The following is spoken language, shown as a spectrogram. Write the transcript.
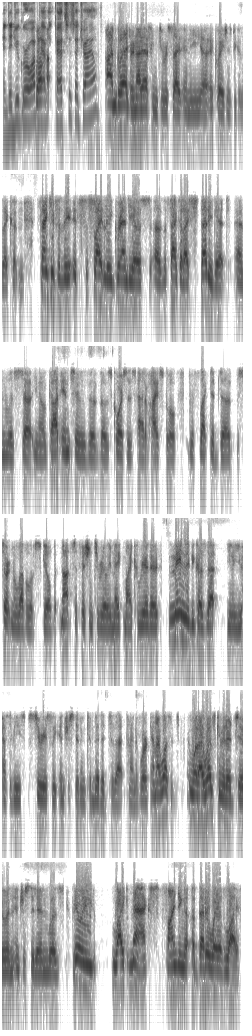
And did you grow up Well, having pets as a child? I'm glad you're not asking me to recite any uh, equations because I couldn't. Thank you for the. It's slightly grandiose. Uh, the fact that I studied it and was, uh, you know, got into the, those courses out of high school reflected uh, a certain level of skill, but not sufficient to really make my career there. Mainly because that you know you have to be seriously interested and committed to that kind of work, and I wasn't. And what I was committed to and interested in was really like Max, finding a, a better way of life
